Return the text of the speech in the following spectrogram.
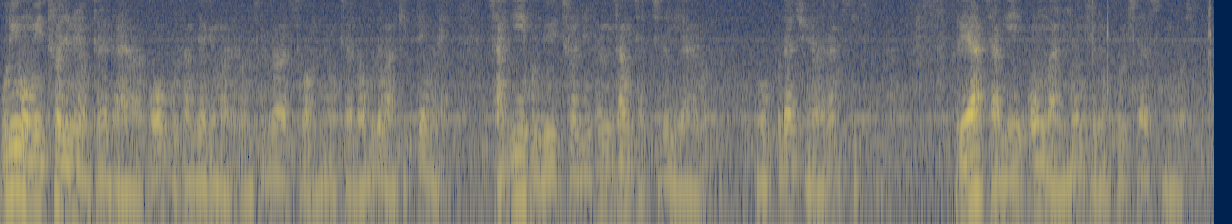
우리 몸이 틀어지는 형태는 다양하고 보상작용만으로는 설명할 수가 없는 형태가 너무도 많기 때문에 자기 골격이 틀어진 현상 자체를 이해하는 것은 무엇보다 중요하다 할 수 있습니다. 그래야 자기에 꼭 맞는 교정법을 찾을 수 있는 것입니다.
